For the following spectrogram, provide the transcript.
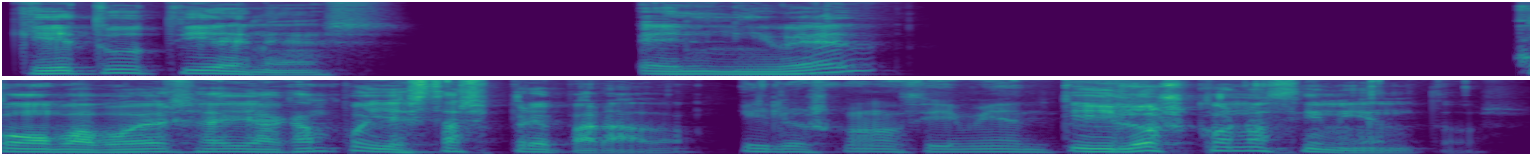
que tú tienes el nivel como para poder salir a campo y estás preparado Y los conocimientos. y los conocimientos.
